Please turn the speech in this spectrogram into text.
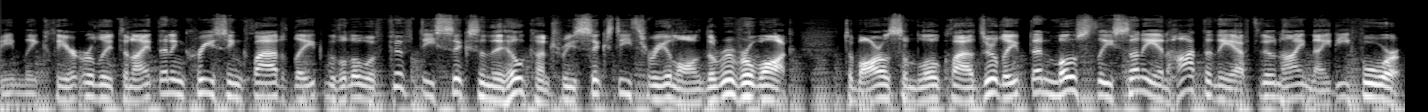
Mainly clear early tonight, then increasing cloud late with a low of 56 in the hill country, 63 along the Riverwalk. Tomorrow, some low clouds early, then mostly sunny and hot in the afternoon, high 94.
